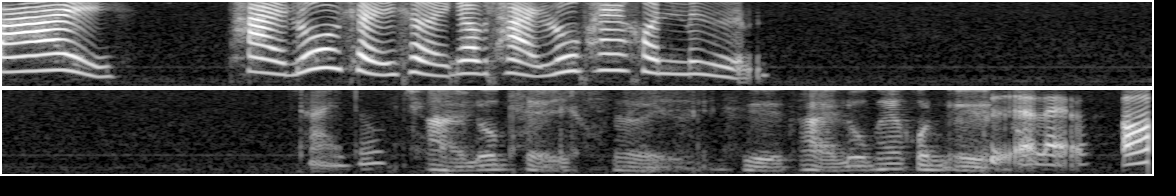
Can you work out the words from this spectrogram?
ไป ถ่ายรูปเฉยๆ กับถ่ายรูปให้คนอื่น ถ่ายรูปเฉยถ่ายรูปเฉยๆคือถ่ายรูปให้คนอื่น คืออะไรวะอ๋อ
